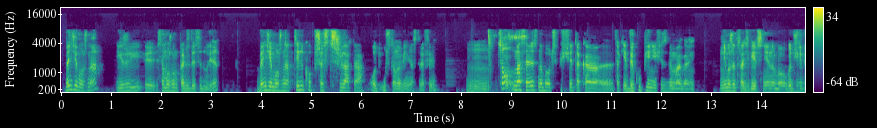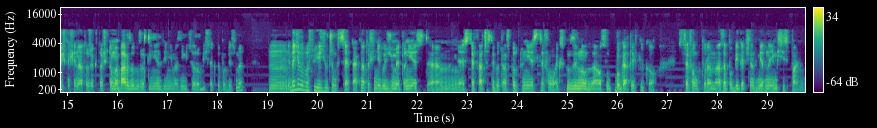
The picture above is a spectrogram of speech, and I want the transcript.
Będzie można, jeżeli y, samorząd tak zdecyduje. Będzie można tylko przez 3 lata od ustanowienia strefy. Mm, co ma sens, no bo oczywiście taka, y, takie wykupienie się z wymagań nie może trwać wiecznie, no bo godzilibyśmy się na to, że ktoś, kto ma bardzo dużo pieniędzy i nie ma z nimi co robić, tak to powiedzmy, mm, będzie po prostu jeździł czym chce, tak? Na to się nie godzimy. To nie jest strefa czystego transportu, nie jest strefą ekskluzywną dla osób bogatych, tylko strefą, która ma zapobiegać nadmiernej emisji spalin.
